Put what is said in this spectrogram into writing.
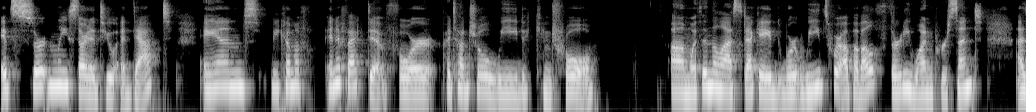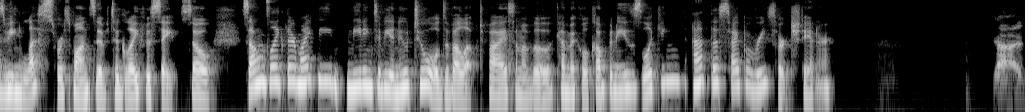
it's certainly started to adapt and become ineffective for potential weed control. Um, within the last decade, weeds were up about 31% as being less responsive to glyphosate. So, sounds like there might be needing to be a new tool developed by some of the chemical companies looking at this type of research, Tanner. Yeah, it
